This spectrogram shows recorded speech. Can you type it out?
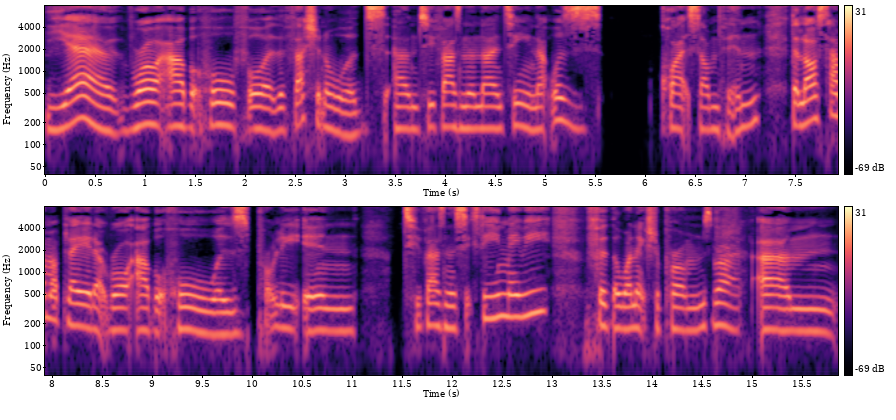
Yeah, Royal Albert Hall for the Fashion Awards, um, 2019. That was quite something. The last time I played at Royal Albert Hall was probably in 2016, maybe for the One Extra Proms. right. Um,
